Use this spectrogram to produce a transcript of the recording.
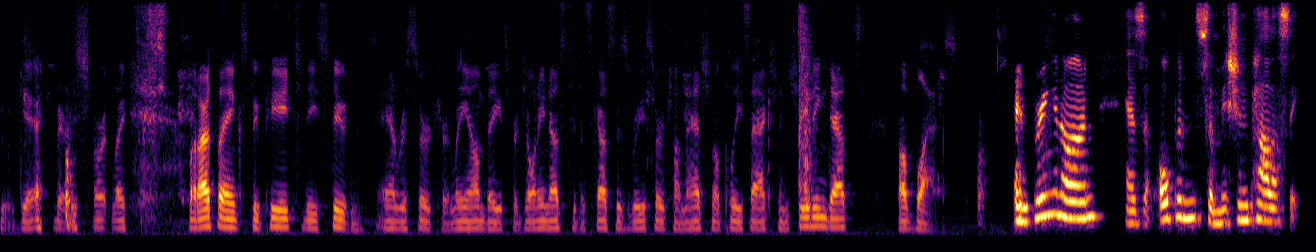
you again very shortly. But our thanks to PhD student and researcher Leon Bates for joining us to discuss his research on national police action shooting deaths of blacks. And Bring It On has an open submission policy.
